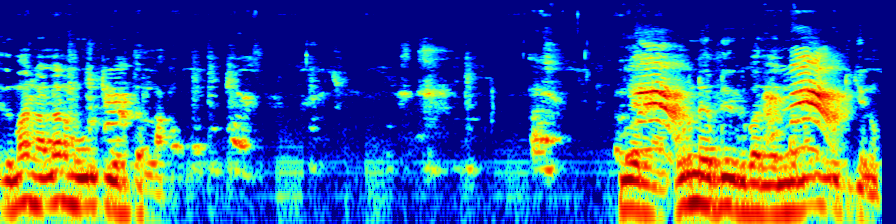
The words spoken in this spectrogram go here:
இது மாதிரி நல்லா நம்ம உருட்டி எடுத்துடலாம். இங்கே உருண்டை எப்படி இருக்கு பாருங்க இந்த மாதிரி உருட்டிக்கணும்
